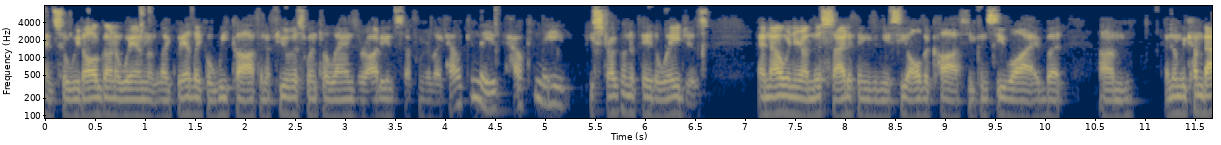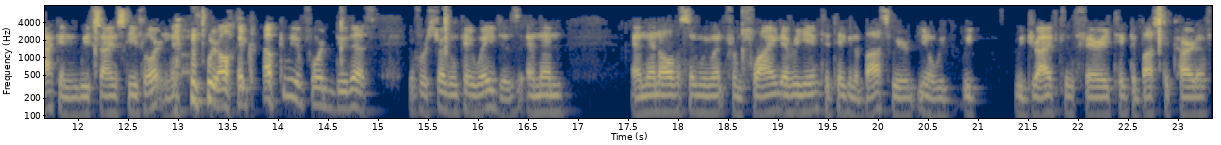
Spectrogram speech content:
and so we'd all gone away on like we had like a week off, and a few of us went to Lanzarote and stuff. And we were like, how can they how can they be struggling to pay the wages? And now when you're on this side of things and you see all the costs, you can see why. But um, and then we come back and we've signed Steve Thornton. we're all like, how can we afford to do this if we're struggling to pay wages? And then, and then all of a sudden we went from flying to every game to taking the bus. We were, you know, we we we drive to the ferry, take the bus to Cardiff,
